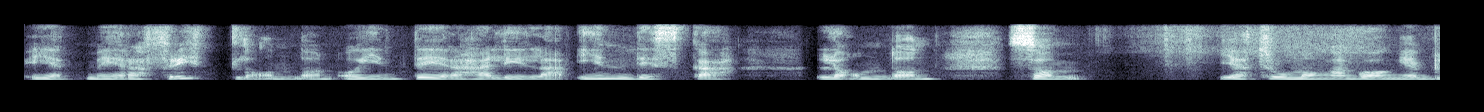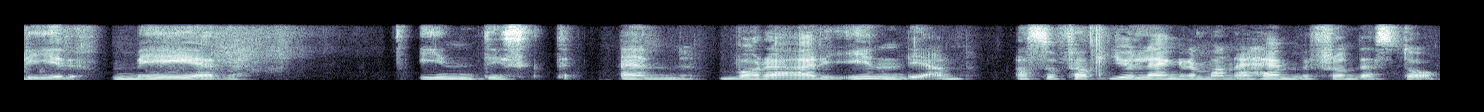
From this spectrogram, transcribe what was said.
i ett mera fritt London och inte i det här lilla indiska London som jag tror många gånger blir mer indiskt än vad det är i Indien. Alltså för att ju längre man är hemifrån desto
